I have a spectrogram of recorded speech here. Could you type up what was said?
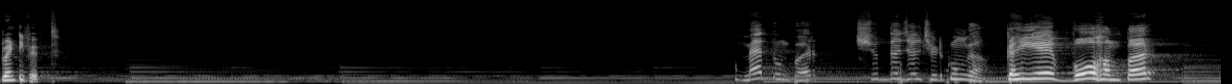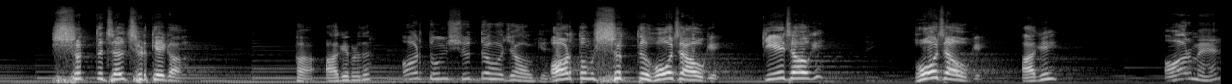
ट्वेंटी फिफ्थ मैं तुम पर शुद्ध जल छिड़कूँगा। कहिए वो हम पर शुद्ध जल छिड़केगा। हाँ आगे ब्रदर। और तुम शुद्ध हो जाओगे। और तुम शुद्ध हो जाओगे। किए जाओगे? हो जाओगे। आगे? और मैं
